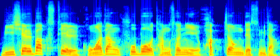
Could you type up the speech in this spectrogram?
미셸 박스틸 공화당 후보 당선이 확정됐습니다.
